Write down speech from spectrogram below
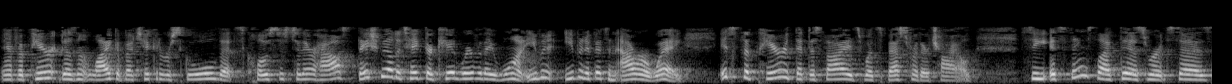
And if a parent doesn't like a particular school that's closest to their house, they should be able to take their kid wherever they want, even, even if it's an hour away. It's the parent that decides what's best for their child. See, it's things like this where it says,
